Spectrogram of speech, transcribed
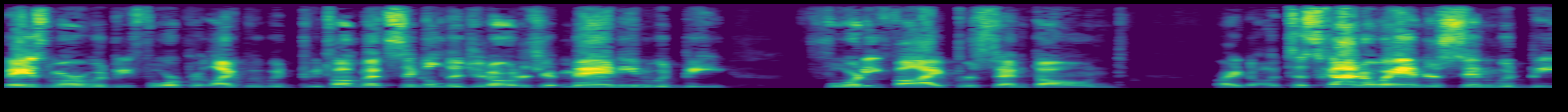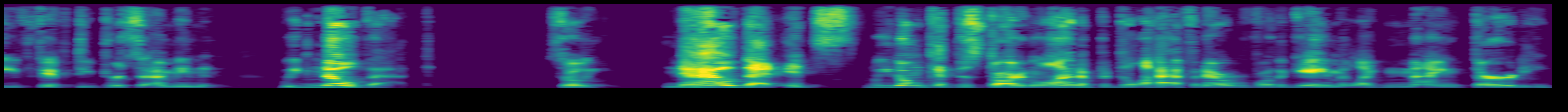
Bazemore would be 4 like we would be talking about single digit ownership. Mannion would be 45% owned, right? Toscano Anderson would be 50%. I mean, we know that. So now that it's we don't get the starting lineup until a half an hour before the game at like 9:30,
